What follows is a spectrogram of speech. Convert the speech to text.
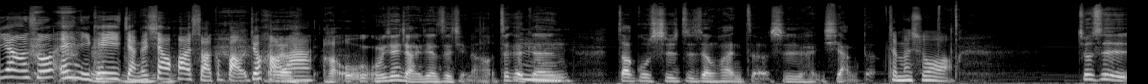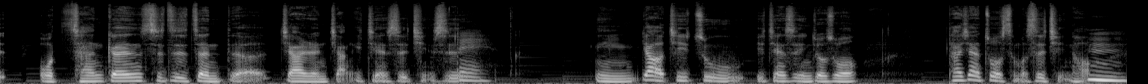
一样说，哎、欸，你可以讲个笑话，耍个宝就好啦。好，我我们先讲一件事情了哈，这个跟照顾失智症患者是很像的。嗯、怎么说？就是我常跟失智症的家人讲一件事情是，对。你要记住一件事情，就是说，他现在做什么事情哈，嗯，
